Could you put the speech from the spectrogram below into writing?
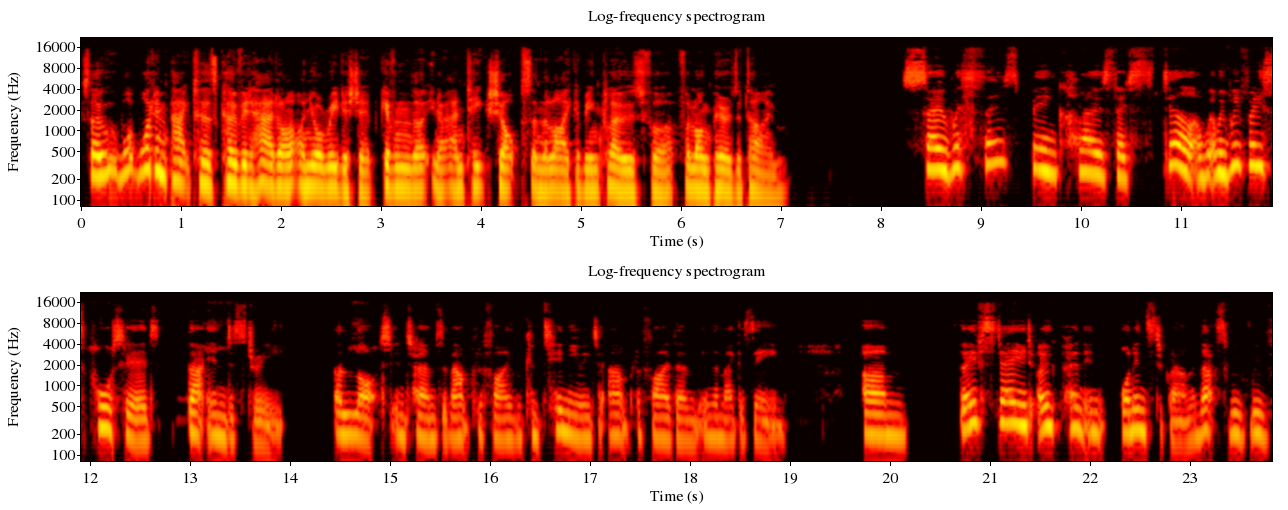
So, what what impact has COVID had on, on your readership, given that you know antique shops and the like have been closed for, for long periods of time? So, with those being closed, they've still. I mean, we've really supported that industry a lot in terms of amplifying and continuing to amplify them in the magazine um, they've stayed open in on Instagram, and that's we've we've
